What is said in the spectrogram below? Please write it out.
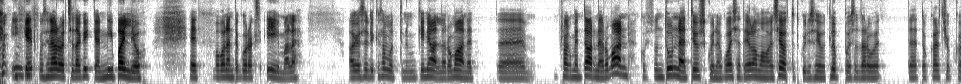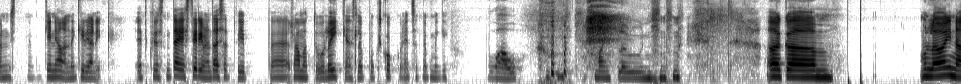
mingi hetk ma sain aru, et seda kõike on nii palju, et ma panen ta korraks eemale. aga see oli ka samuti nagu geniaalne romaan, et äh, fragmentaarne romaan, kus on tunne, et justkui nagu asjad ei ole omavahel seotud, kuni sa jõuad lõppu ja saad aru, et et Tokarczuk on lihtsalt nagu geniaalne kirjanik. et kuidas need täiesti erinevad asjad viib äh, raamatu lõikes lõpuks kokku, nii et sa oled nagu mingi vau wow. Mind blown aga mm, mulle aina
